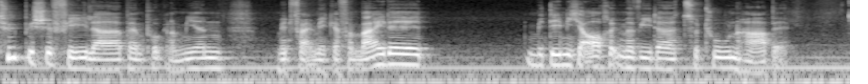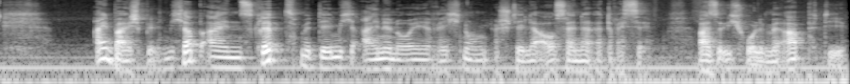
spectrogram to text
typische Fehler beim Programmieren mit FileMaker vermeide, mit denen ich auch immer wieder zu tun habe. Ein Beispiel. Ich habe ein Skript, mit dem ich eine neue Rechnung erstelle aus einer Adresse. Also ich hole mir ab die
